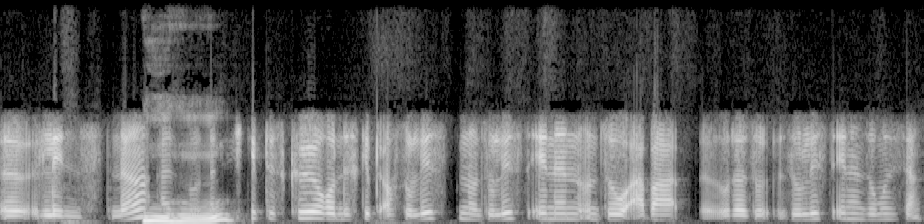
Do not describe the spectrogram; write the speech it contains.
äh, linst. Ne? Also, mhm. Also natürlich gibt es Chöre und es gibt auch Solisten und SolistInnen und so, aber äh, oder so, SolistInnen, so muss ich sagen,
